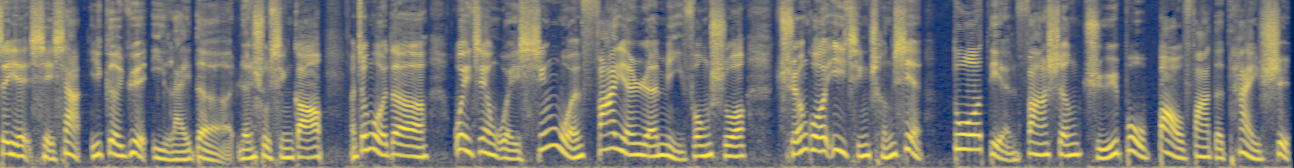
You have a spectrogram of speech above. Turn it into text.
这也写下一个月以来的人数新高。啊，中国的卫健委新闻发言人米峰说，全国疫情呈现。多点发生局部爆发的态势。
